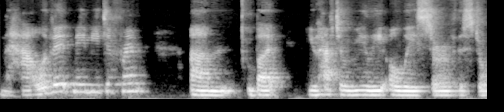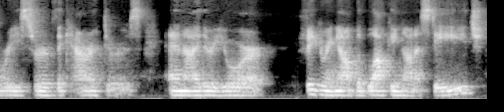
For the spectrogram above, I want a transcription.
the how of it may be different, um, but you have to really always serve the story, serve the characters, and either you're figuring out the blocking on a stage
